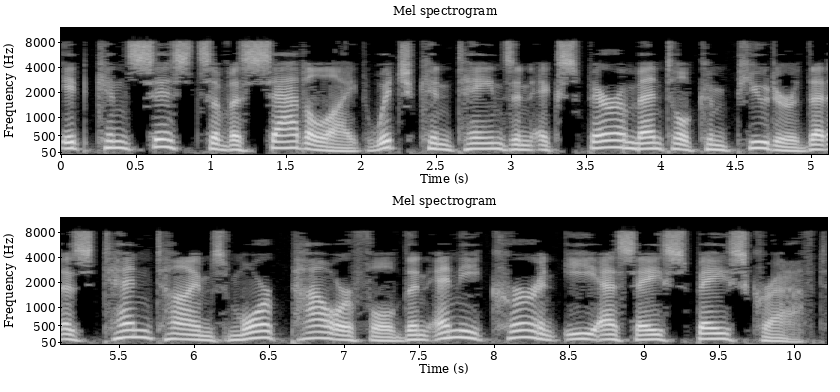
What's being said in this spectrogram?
It consists of a satellite which contains an experimental computer that is 10 times more powerful than any current ESA spacecraft.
